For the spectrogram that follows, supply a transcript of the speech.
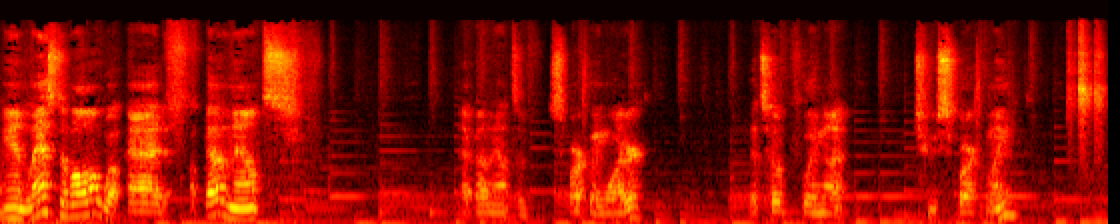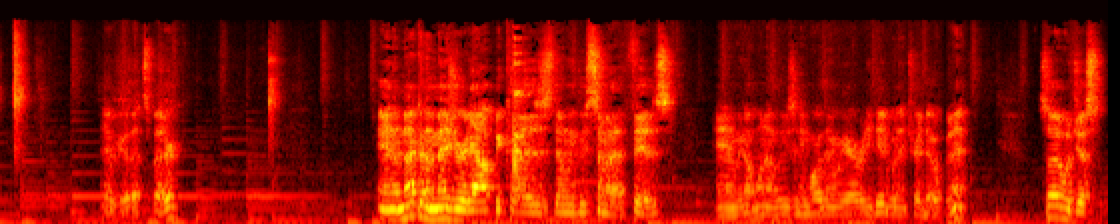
And last of all, we'll add about an ounce, about an ounce of sparkling water. That's hopefully not too sparkling. There we go, that's better. And I'm not going to measure it out because then we lose some of that fizz. And we don't want to lose any more than we already did when I tried to open it. So we'll just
